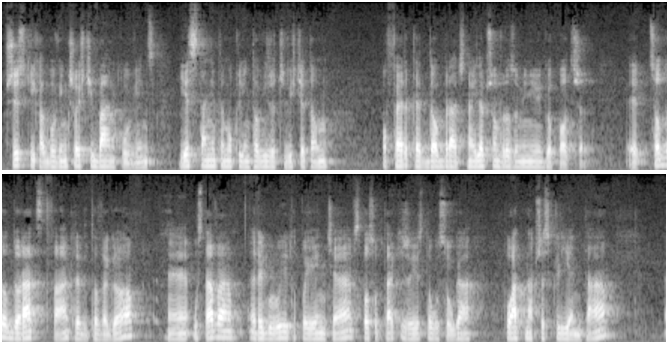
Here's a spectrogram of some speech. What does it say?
wszystkich albo większości banków, więc jest w stanie temu klientowi rzeczywiście tą ofertę dobrać najlepszą w rozumieniu jego potrzeb. E, co do doradztwa kredytowego, e, ustawa reguluje to pojęcie w sposób taki, że jest to usługa płatna przez klienta.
